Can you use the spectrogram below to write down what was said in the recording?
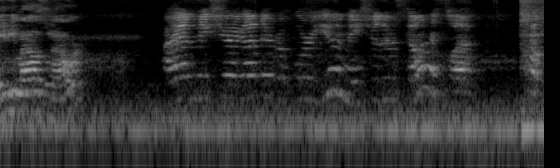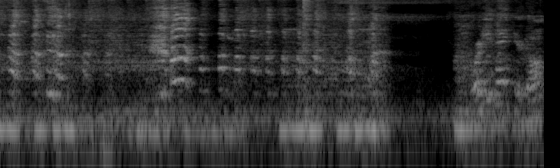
80 miles an hour? I had to make sure I got there before you and make sure there was donuts left. Where do you think you're going?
